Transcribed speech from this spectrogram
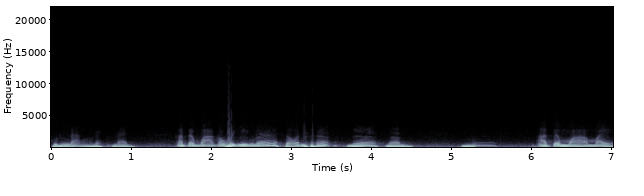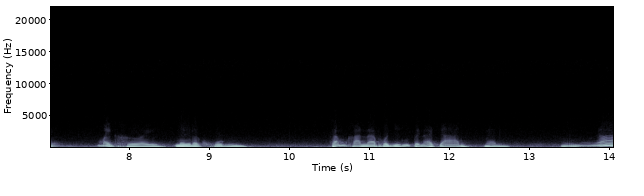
คุณหลังนะนั่นอาตมาก็ผู้หญิงนะสอนนะนั่นอาตมาไม่ ไม่เคยในละคุณสำคัญนะผู้หญิงเป็นอาจารย์นั่นอ้า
